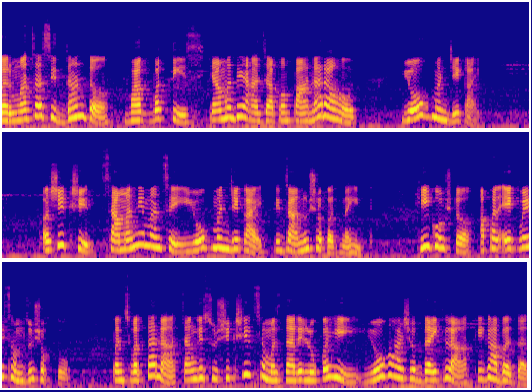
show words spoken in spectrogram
कर्माचा सिद्धांत भाग बत्तीस यामध्ये आज आपण पाहणार आहोत योग म्हणजे काय? अशिक्षित सामान्य माणसे योग म्हणजे काय ते जाणू शकत नाहीत. ही गोष्ट आपण एक वेळ समजू शकतो. पण स्वतःला चांगले सुशिक्षित समजणारे लोकही योग हा शब्द ऐकला की घाबरतात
